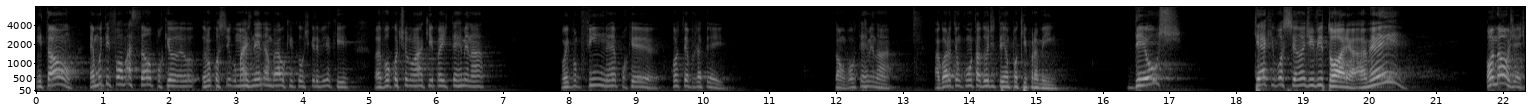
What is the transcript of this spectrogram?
Então, é muita informação, porque eu, eu, eu não consigo mais nem lembrar o que, que eu escrevi aqui. Mas vou continuar aqui para a gente terminar. Foi para o fim, né? Porque quanto tempo já tem aí? Então, vou terminar. Agora eu tenho um contador de tempo aqui para mim. Deus quer que você ande em vitória. Amém? Ou não, gente?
